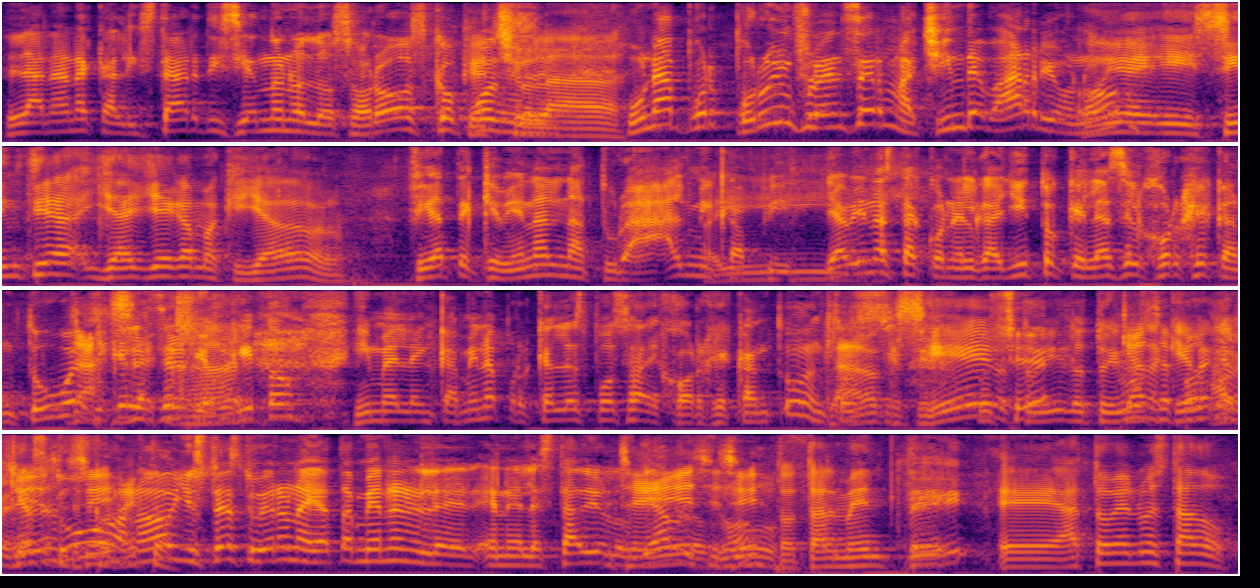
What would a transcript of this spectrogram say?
la nana Calistar diciéndonos los horóscopos. Qué chulada. Una pur- puro influencer machín de barrio, ¿no? Oye, ¿y Cintia ya llega maquillada o no? Fíjate que viene al natural, mi Ay. capi. Ya viene hasta con el gallito que le hace el Jorge Cantú, güey. Así que le hace el piojito y me la encamina porque es la esposa de Jorge Cantú. Entonces, Claro que sí, pues lo, lo tuvimos aquí en la poco- Aquí cabina. estuvo, Sí, ¿no? correcto. Y ustedes estuvieron allá también en el, en el Estadio de los Sí, Diablos, sí, ¿no? sí. Totalmente. Sí. Eh, ah, todavía no ha estado.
